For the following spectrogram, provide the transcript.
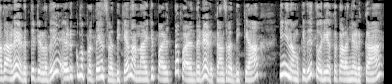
അതാണ് എടുത്തിട്ടുള്ളത്. എടുക്കുമ്പോൾ പ്രത്യേകം ശ്രദ്ധിക്കുക. നന്നായിട്ട് പഴുത്ത പഴം തന്നെ എടുക്കാൻ ശ്രദ്ധിക്കുക. ഇനി നമുക്കിത് തൊലിയൊക്കെ കളഞ്ഞെടുക്കാം.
